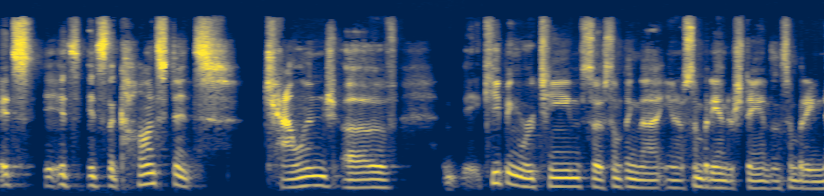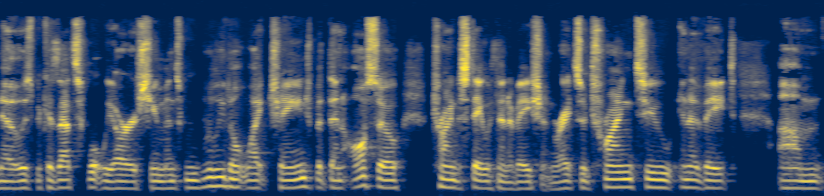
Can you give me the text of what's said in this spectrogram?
it's it's it's the constant challenge of keeping routine so something that you know somebody understands and somebody knows because that's what we are as humans we really don't like change but then also trying to stay with innovation right so trying to innovate um,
